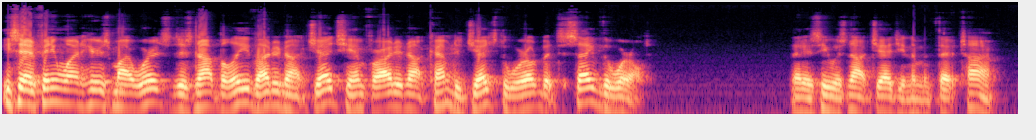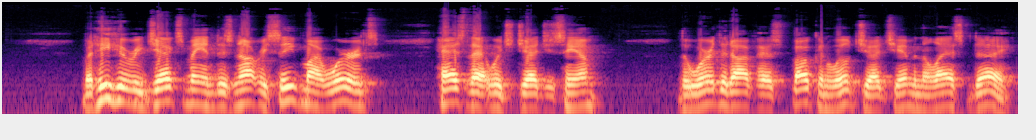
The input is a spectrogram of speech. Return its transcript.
he said, If anyone hears my words and does not believe, I do not judge him, for I did not come to judge the world, but to save the world. That is, he was not judging them at that time. But he who rejects me and does not receive my words has that which judges him. The word that I have spoken will judge him in the last day.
